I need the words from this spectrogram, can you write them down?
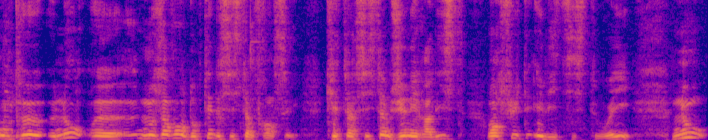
On peut, non. Euh, nous avons adopté le système français, qui est un système généraliste ensuite élitiste. Vous voyez, nous,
